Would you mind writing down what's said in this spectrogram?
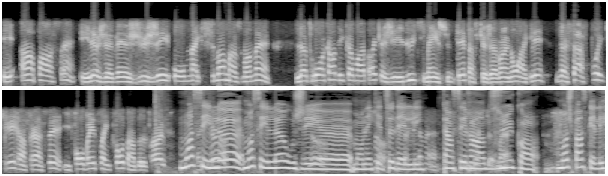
Et en passant, et là, je vais juger au maximum en ce moment. Le trois quarts des commentaires que j'ai lus qui m'insultaient parce que j'avais un nom anglais ne savent pas écrire en français. Ils font 25 fautes en deux phrases. Moi, c'est là, moi, c'est là où j'ai euh, mon inquiétude, elle est. Quand c'est rendu qu'on. Moi, je pense que les.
